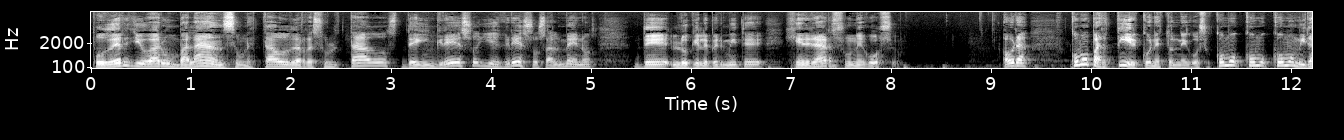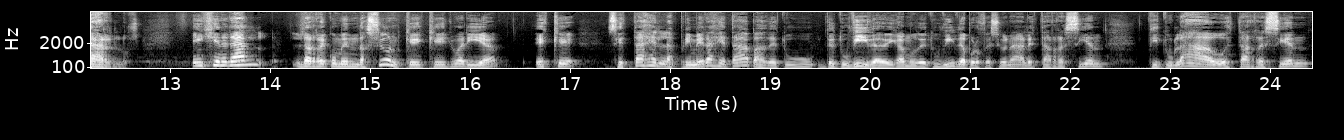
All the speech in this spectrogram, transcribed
poder llevar un balance, un estado de resultados, de ingresos y egresos al menos, de lo que le permite generar su negocio. Ahora, ¿cómo partir con estos negocios? ¿Cómo, cómo, cómo mirarlos? En general, la recomendación que, que yo haría es que si estás en las primeras etapas de tu, de tu vida, digamos, de tu vida profesional, estás recién titulado, estás recién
